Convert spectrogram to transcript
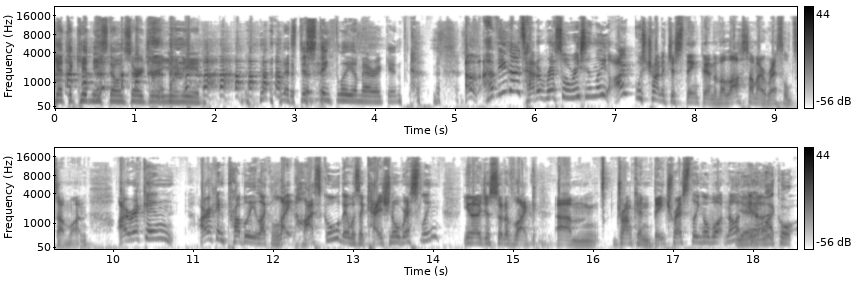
get the kidney stone surgery you need. That's distinctly American. Um, have you guys had a wrestle recently? I was trying to just think then of the last time I wrestled someone. I reckon. I reckon probably like late high school there was occasional wrestling, you know, just sort of like um, drunken beach wrestling or whatnot. Yeah, you know, Michael.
